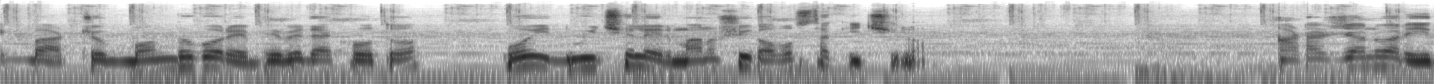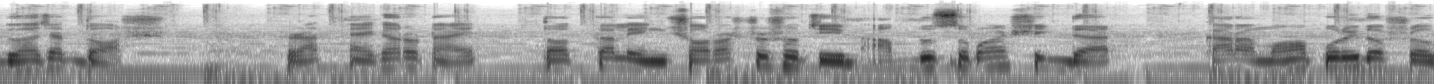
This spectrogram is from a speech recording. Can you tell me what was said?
একবার চোখ বন্ধ করে ভেবে দেখো তো, ওই দুই ছেলের মানসিক অবস্থা কি ছিল? আঠাশ জানুয়ারি দু দশ, রাত এগারোটায় তৎকালীন স্বরাষ্ট্র সচিব আব্দুল সোবান শিকদার, কারা মহাপরিদর্শক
